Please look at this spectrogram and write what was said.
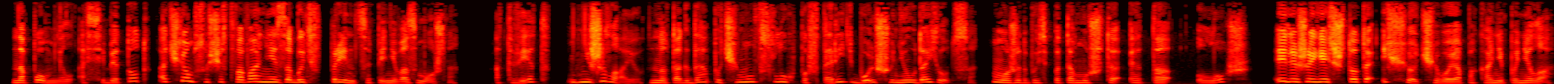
— напомнил о себе тот, о чем существовании забыть в принципе невозможно. Ответ «не желаю», но тогда почему вслух повторить больше не удается? Может быть, потому что это ложь? Или же есть что-то еще, чего я пока не поняла?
